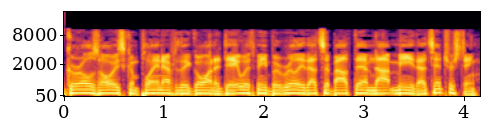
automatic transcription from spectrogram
girls always complain after they go on a date with me, but really that's about them, not me. That's interesting.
